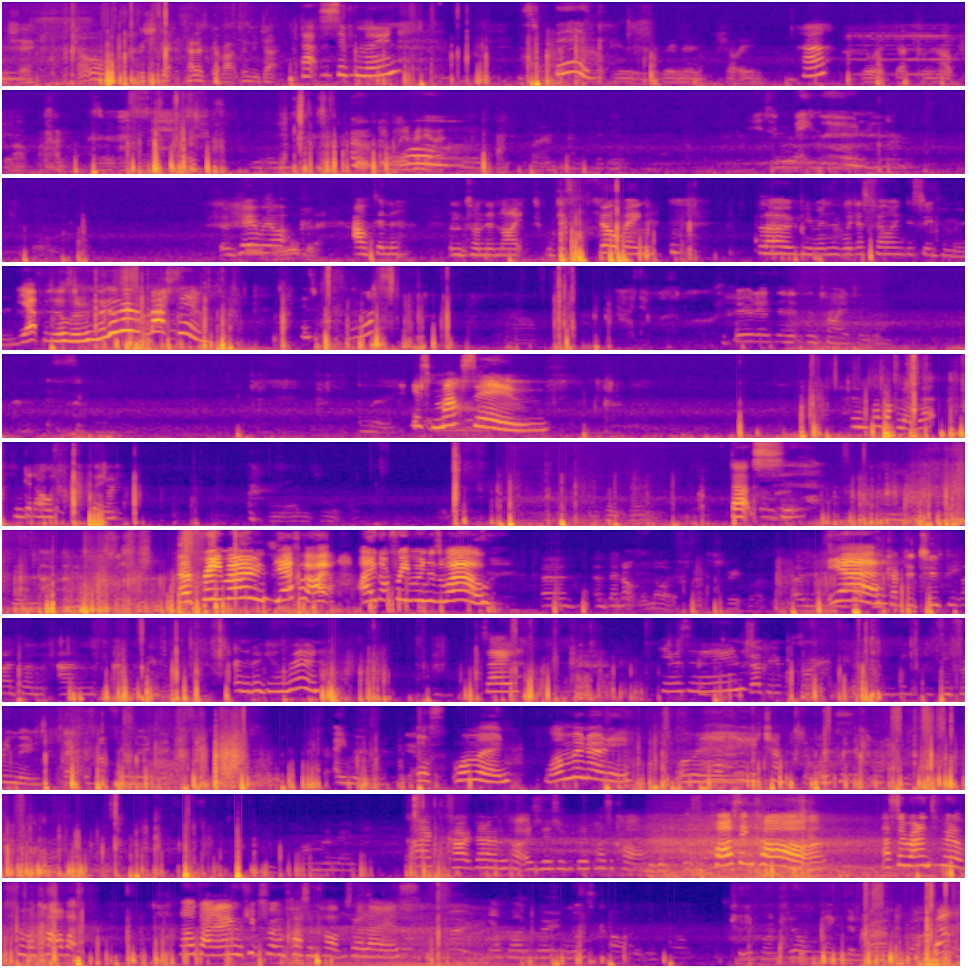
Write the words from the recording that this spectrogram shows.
You see? Oh. We should get the telescope out, didn't we, Jack? That's a super moon. It's big. Help you when they shot in. Huh? Help you. Oh, I hadn't. Want me to video it? Whoa. It's a big moon. So here we are out in the on Sunday night. We're just filming. Hello, humans. We're just filming the supermoon. Yep, it's also look at this massive. It's what? So here it is in its entirety. It's a supermoon. A. It's massive. And come back a little bit and get the whole thing. That's. And, and you can see, There's three moons. Yes, I I got three moons as well. uh, and they're not. The lights, you've the street lights. Uh, you, Yeah. You captured two street lights and, and, and the supermoon. And the big moon. So here's the moon. So people, sorry. You see three moons. There- It's not three moons. It's a moon. Yes, one moon. One moon only. One moon. Hey, champion. We're putting the camera Car, car. Is this a pass a car? Passing car. That's a random film from a car, but no, okay, I'm gonna keep throwing passing car because they're hilarious. Yeah, well, Keep on filming the Um,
